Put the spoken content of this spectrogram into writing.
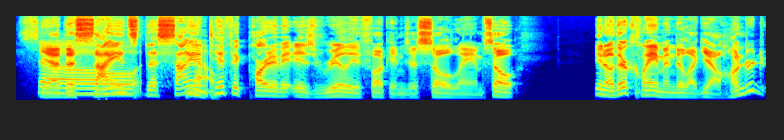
So yeah, the science, the scientific part of it is really fucking just so lame. So, you know, they're claiming they're like, yeah, hundred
